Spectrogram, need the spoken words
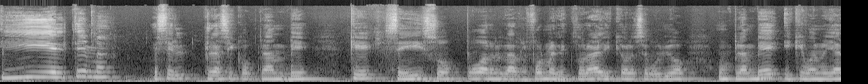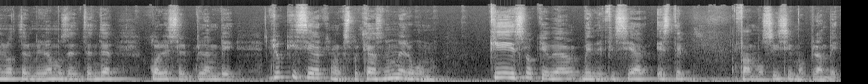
Y el tema es el clásico plan B que se hizo por la reforma electoral y que ahora se volvió un plan B y que bueno, ya no terminamos de entender cuál es el plan B. Yo quisiera que me explicaras, número uno, ¿qué es lo que va a beneficiar este famosísimo plan B?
